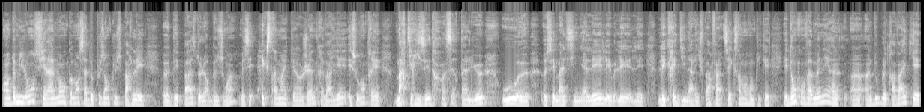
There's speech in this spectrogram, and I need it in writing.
En, 2011, finalement, on commence à de plus en plus parler euh, des passes, de leurs besoins, mais c'est extrêmement hétérogène, très varié et souvent très martyrisé dans certains lieux où euh, c'est mal signalé, les, crédits n'arrivent pas, enfin c'est extrêmement compliqué. Et donc on va mener un, un, double travail qui est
